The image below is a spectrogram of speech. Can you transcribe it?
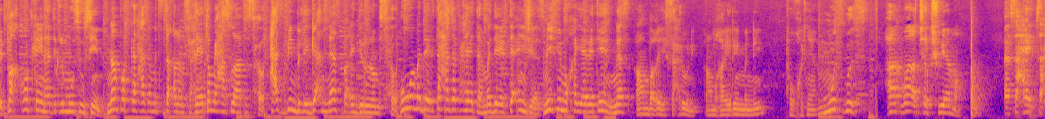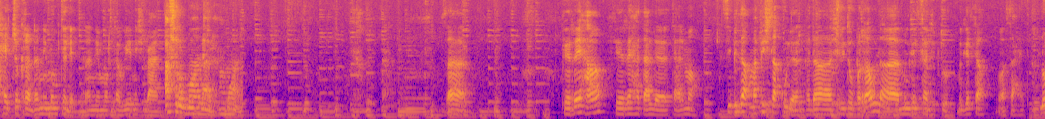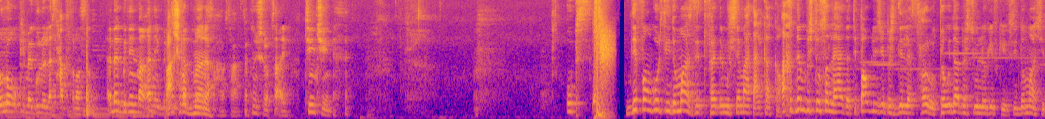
et par contre كاين هذوك الموسوسين n'importe quelle حاجة ما تصدق لهم في حياتهم يحصلوها في السحور حاسبين باللي كاع الناس باغي يديروا لهم السحور هو ما داير حتى حاجة في حياته ما داير حتى انجاز mais في مخيلته الناس راهم باغي يسحروني راهم غايرين مني pour rien موسوس هاك مرة تشرب شوية ما صحيت صحيت شكرا راني ممتلئ راني مرتوي راني شبعان أشرب وأنا الحموان صح في الريحة في الريحة تاع تاع الماء. سي بيزار ما فيش لا كولور هذا شريته برا ولا من قلتها جبتوه؟ من آه صحيت. لولو كيما يقولوا لاصحاب فرنسا. على بالك بدين ما غني اشرب ماله صح صح صح. نشرب صحيح. تشين تشين. أوبس. دي فوا نقول سي دوماج زدت في هذا المجتمع تاع الكاكا أخدم باش توصل لهذا تي با اوبليجي باش دير له السحور وتودا باش تولو كيف كيف. سي دوماج.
